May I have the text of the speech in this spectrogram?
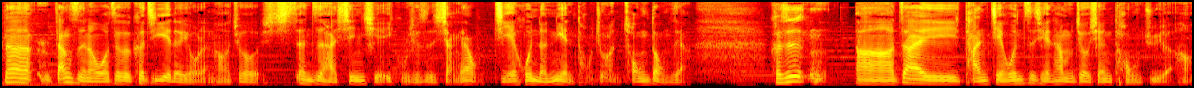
那当时呢，我这个科技业的友人，哈，就甚至还兴起一股就是想要结婚的念头，就很冲动这样。可是啊，在谈结婚之前，他们就先同居了，哈，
